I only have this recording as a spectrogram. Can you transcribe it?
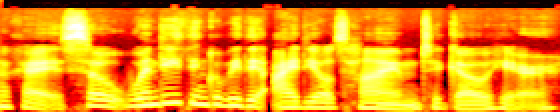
Okay. So when do you think would be the ideal time to go here?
